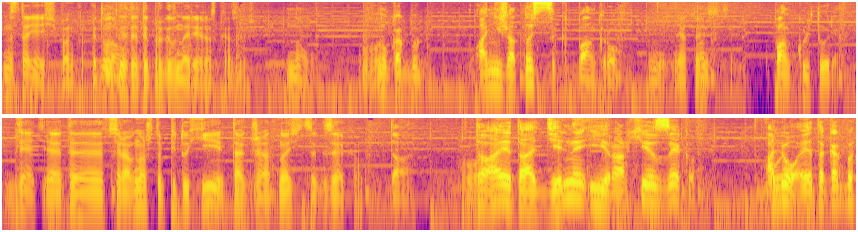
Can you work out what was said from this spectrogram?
Настоящий панк. Это, вот, Ну. это ты про говнарей рассказываешь. Ну, Вот. ну, как бы, они же относятся к панк-рок, Нет, не относится. Панк-культуре. Блять, это все равно, что петухи также относятся к зэкам. Да. Вот. Да, это отдельная иерархия зэков. Вот. Алло, это как бы,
